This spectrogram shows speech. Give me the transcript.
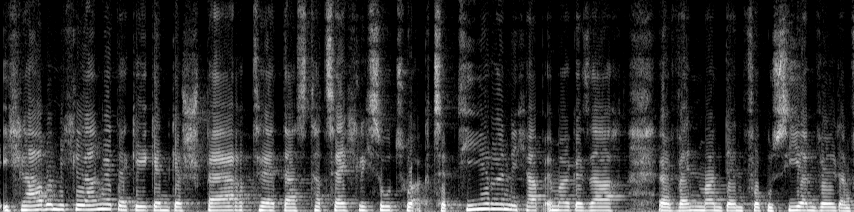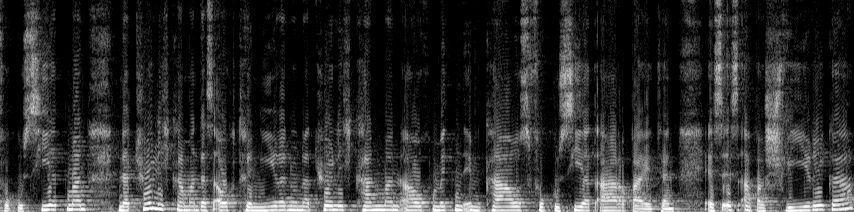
Ich habe mich lange dagegen gesperrt, das tatsächlich so zu akzeptieren. Ich habe immer gesagt, äh, wenn man denn fokussieren will, dann fokussiert man. Natürlich kann man das auch trainieren und natürlich kann man auch mitten im Chaos fokussiert arbeiten. Es ist aber schwieriger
